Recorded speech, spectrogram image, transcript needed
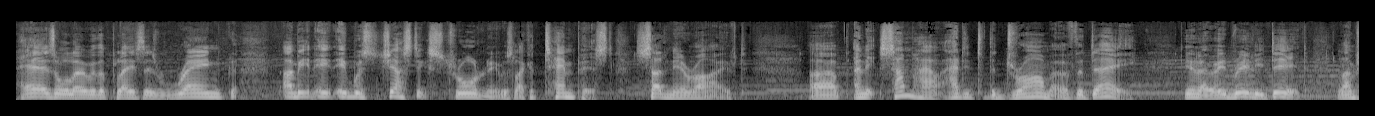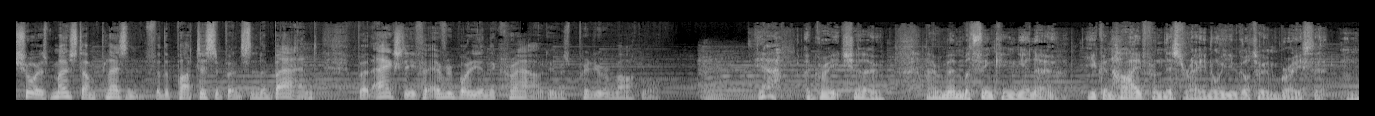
hair's all over the place. There's rain. I mean, it, it was just extraordinary. It was like a tempest suddenly arrived. Uh, and it somehow added to the drama of the day. You know, it really did. And I'm sure it was most unpleasant for the participants in the band, but actually for everybody in the crowd, it was pretty remarkable. Yeah, a great show. I remember thinking, you know, you can hide from this rain or you've got to embrace it. And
